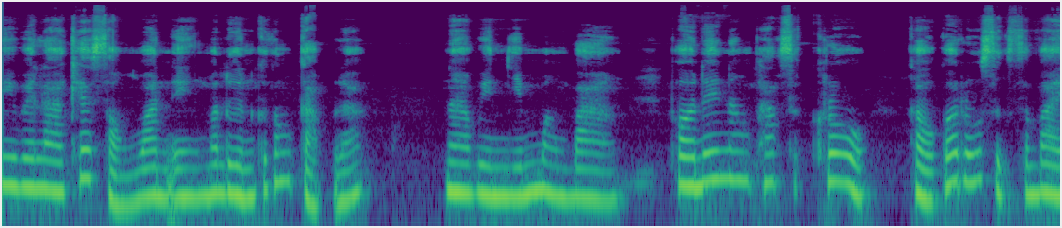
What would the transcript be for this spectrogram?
มีเวลาแค่สองวันเองมาลืนก็ต้องกลับแล้ว นาวินยิ้มบางๆ พอได้นั่งพักสักครู่ เขาก็รู้สึกสบาย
